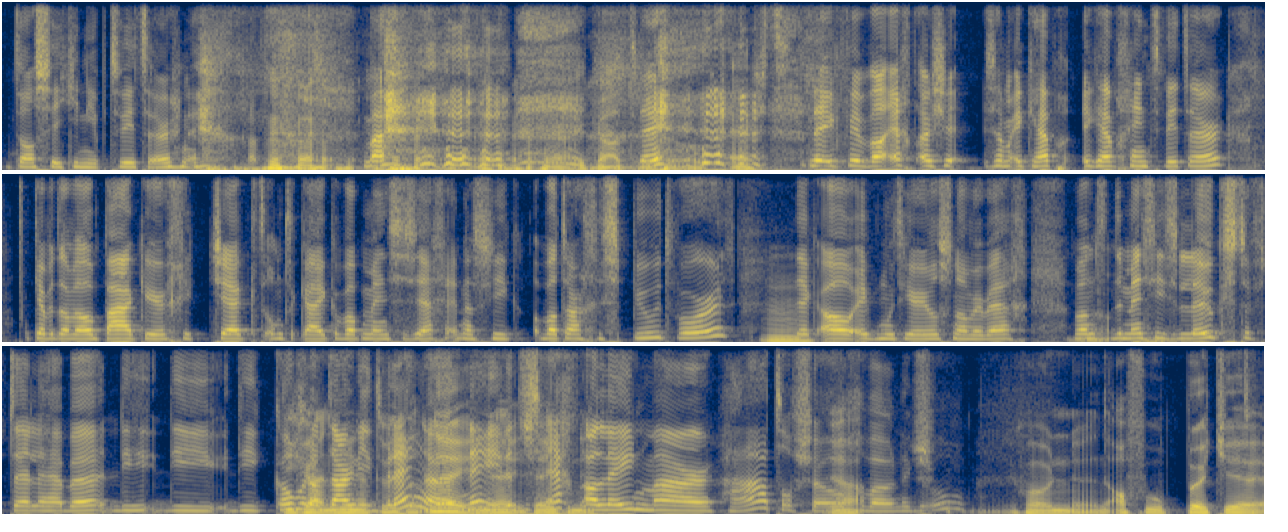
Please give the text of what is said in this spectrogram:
dan zit je niet op Twitter. Nee, maar ja, ik haat Nee. Twitter ook, echt. Nee, ik vind wel echt als je zeg maar, ik heb ik heb geen Twitter. Ik heb het dan wel een paar keer gecheckt om te kijken wat mensen zeggen en dan zie ik wat daar gespuwd wordt. Hmm. Dan denk ik, oh, ik moet hier heel snel weer weg. Want de mensen die iets leuks te vertellen hebben, die, die, die komen dat daar niet brengen. Nee, Nee, nee, het is echt niet. alleen maar haat of zo. Ja. Gewoon. Ik denk, oh. Gewoon een afvoerputje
